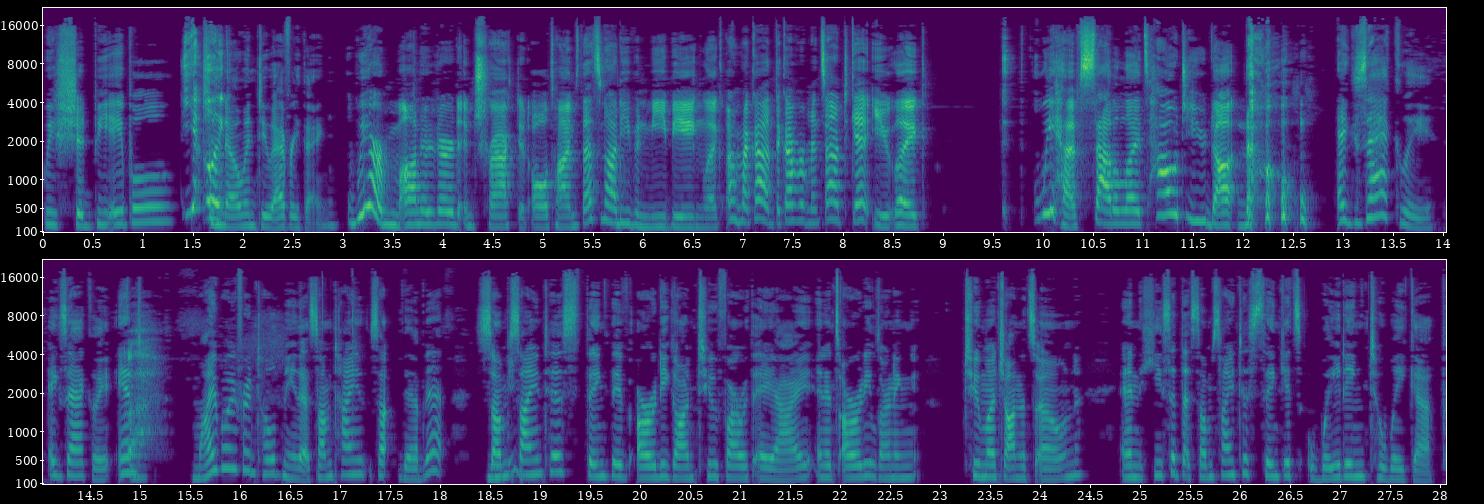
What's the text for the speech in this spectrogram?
we should be able Yeah, to like- know and do everything. we are monitored and tracked at all times. That's not even me being like, "Oh my god, the government's out to get you." Like we have satellites. How do you not know? Exactly, exactly. And Ugh. my boyfriend told me that sometimes so, blah, blah, some Mhm. scientists think they've already gone too far with AI and it's already learning too much on its own. And he said that some scientists think it's waiting to wake up.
